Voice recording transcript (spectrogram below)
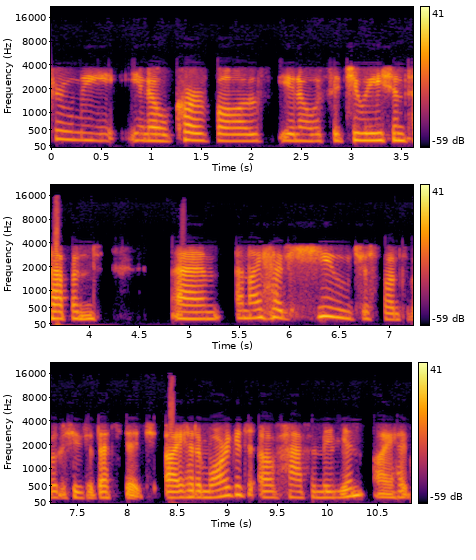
threw me, you know, curveballs, you know, situations happened. Um, and I had huge responsibilities at that stage. I had a mortgage of half a million. I had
